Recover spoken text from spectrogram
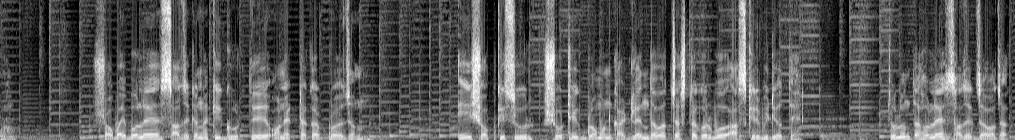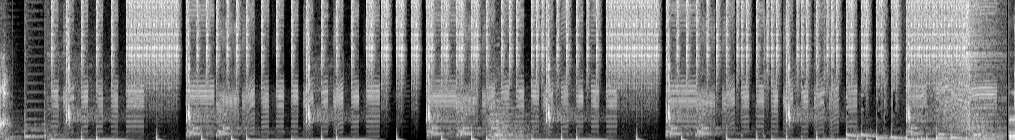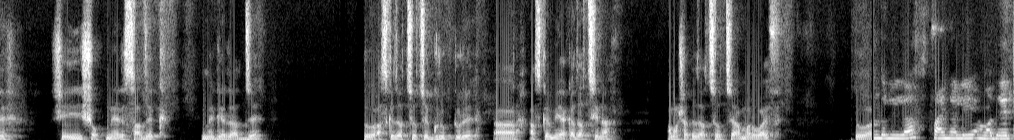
সবাই বলে সাজেকে নাকি ঘুরতে অনেক টাকার প্রয়োজন। এই সব কিছুর সঠিক ভ্রমণ গাইডলাইন দেওয়ার চেষ্টা করব আজকের ভিডিওতে। চলুন তাহলে সাজেক যাওয়া যাক। সেই স্বপ্নের সাজেক মেঘের রাজ্যে। তো আজকে যাচ্ছে হচ্ছে গ্রুপ ট্যুরে আর আজকে আমি একা যাচ্ছি না আমার সাথে যাচ্ছে হচ্ছে আমার ওয়াইফ তো আলহামদুলিল্লাহ ফাইনালি আমাদের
